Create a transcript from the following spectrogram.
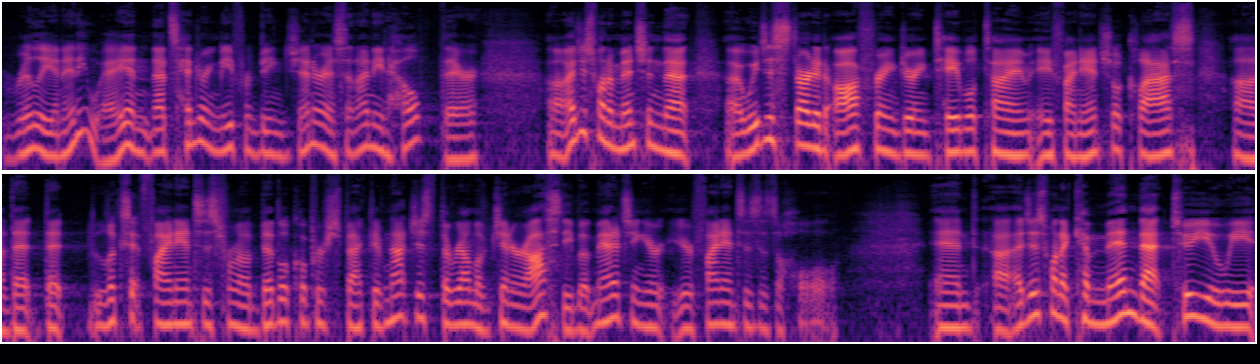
really, in any way. And that's hindering me from being generous and I need help there. Uh, I just want to mention that uh, we just started offering during table time a financial class uh, that, that looks at finances from a biblical perspective, not just the realm of generosity, but managing your, your finances as a whole. And uh, I just want to commend that to you. We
